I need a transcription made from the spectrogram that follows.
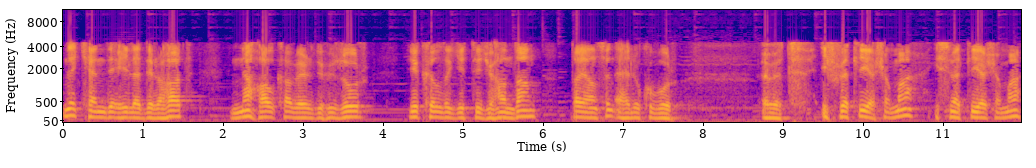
Ne kendi eyledi rahat, ne halka verdi huzur, yıkıldı gitti cihandan, dayansın ehli kubur. Evet, iffetli yaşama, ismetli yaşama,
